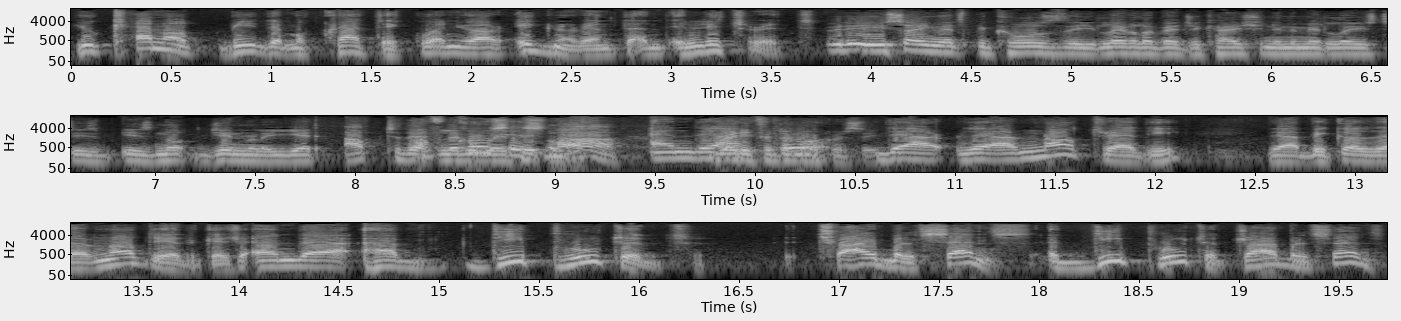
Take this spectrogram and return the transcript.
You cannot be democratic when you are ignorant and illiterate. But are you saying that's because the level of education in the Middle East is, is not generally yet up to that of level where people not. are and they ready are for poor. democracy? They are, they are not ready they are, because they have not the education and they have deep-rooted tribal sense, a deep-rooted tribal sense.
